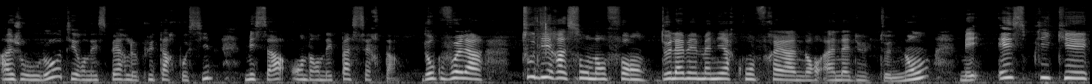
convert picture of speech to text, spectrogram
un jour ou l'autre et on espère le plus tard possible, mais ça, on n'en est pas certain. Donc voilà, tout dire à son enfant de la même manière qu'on ferait à un, adulte, non, mais expliquer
